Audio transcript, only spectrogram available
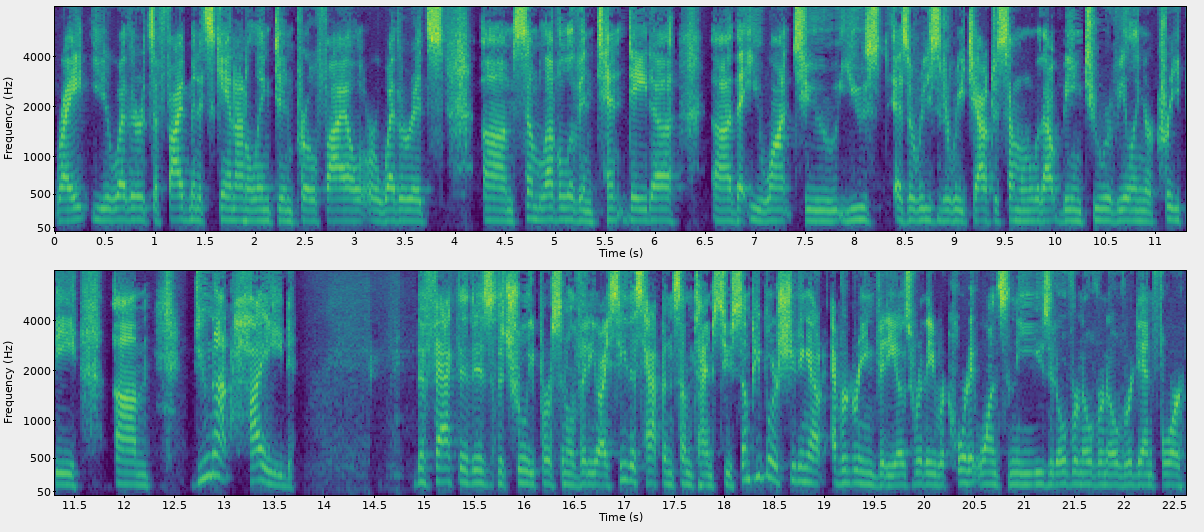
right? You, whether it's a five minute scan on a LinkedIn profile or whether it's um, some level of intent data uh, that you want to use as a reason to reach out to someone without being too revealing or creepy. Um, do not hide the fact that it is a truly personal video. I see this happen sometimes too. Some people are shooting out evergreen videos where they record it once and they use it over and over and over again for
